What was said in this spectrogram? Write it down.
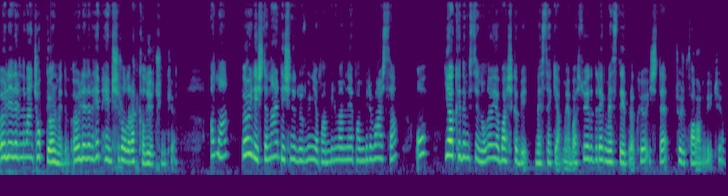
öylelerini ben çok görmedim. Öyleleri hep hemşire olarak kalıyor çünkü. Ama böyle işte nerede işini düzgün yapan, bilmem ne yapan biri varsa o ya akademisyen oluyor ya başka bir meslek yapmaya başlıyor ya da direkt mesleği bırakıyor. İşte çocuk falan büyütüyor.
